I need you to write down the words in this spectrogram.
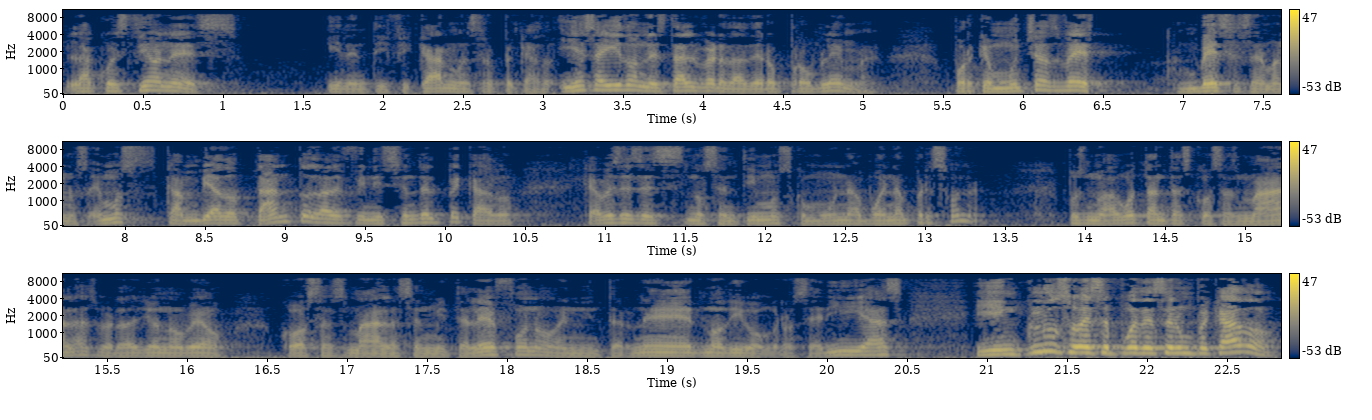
La cuestión es identificar nuestro pecado. Y es ahí donde está el verdadero problema, porque muchas veces, hermanos, hemos cambiado tanto la definición del pecado que a veces nos sentimos como una buena persona pues no hago tantas cosas malas, ¿verdad? Yo no veo cosas malas en mi teléfono, en internet, no digo groserías, e incluso ese puede ser un pecado,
